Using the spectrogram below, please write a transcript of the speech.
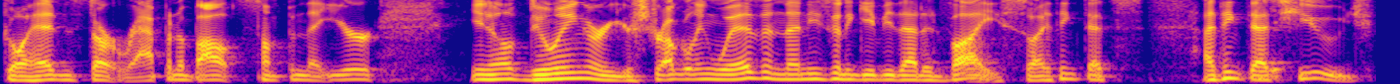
go ahead and start rapping about something that you're you know doing or you're struggling with and then he's going to give you that advice. So i think that's i think that's huge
